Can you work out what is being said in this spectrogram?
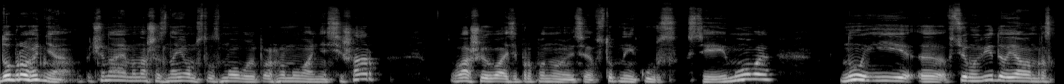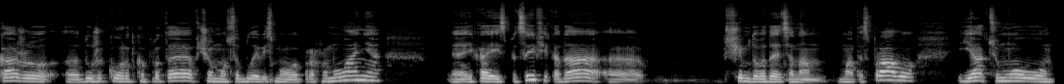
Доброго дня! Починаємо наше знайомство з мовою програмування C-Sharp. Вашій увазі пропонується вступний курс з цієї мови. Ну і е, в цьому відео я вам розкажу е, дуже коротко про те, в чому особливість мови програмування, е, яка її специфіка, да, з чим доведеться нам мати справу, і як цю мову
